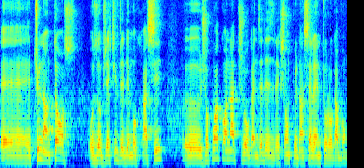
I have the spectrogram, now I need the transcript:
une entorse aux objectifs de démocratie. je crois qu'on a toujours organisé des élections prudentielles un tour au Gabon.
